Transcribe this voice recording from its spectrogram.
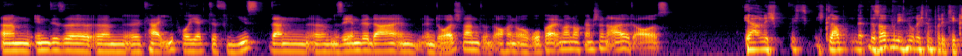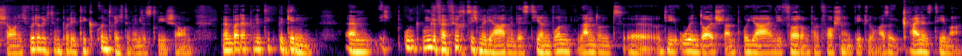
ähm, in diese ähm, äh, KI-Projekte fließt, dann ähm, sehen wir da in, in Deutschland und auch in Europa immer noch ganz schön alt aus. Ja, und ich, ich, ich glaube, da sollte man nicht nur Richtung Politik schauen. Ich würde Richtung Politik und Richtung Industrie schauen. Wenn wir bei der Politik beginnen, ähm, ich, un, ungefähr 40 Milliarden investieren Bund, Land und, äh, und die EU in Deutschland pro Jahr in die Förderung von Forschung und Entwicklung. Also ein kleines Thema.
